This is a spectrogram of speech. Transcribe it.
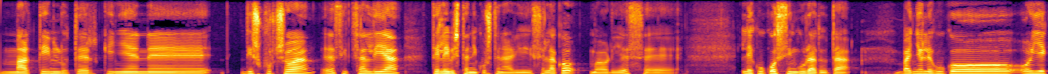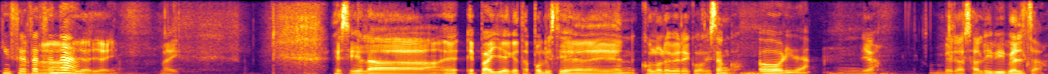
Martin Luther Kingen e, diskurtsoa, ez, hitzaldia, telebistan ikusten ari zelako, ba hori ez, e, lekuko zinguratuta. Baino lekuko horiekin zertatzen da? Ai, ai, ai. Bai. Ez ziela e, epaiek eta polizien kolore berekoak izango. Hori da. Ja. Beraz, alibi beltza,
